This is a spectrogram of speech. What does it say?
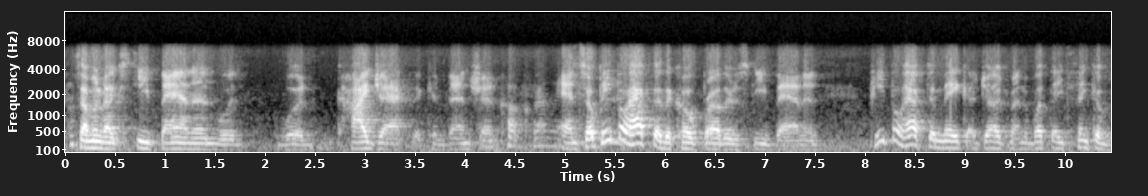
someone like Steve Bannon would, would hijack the convention. Koch brothers. And so people have to, the Koch brothers, Steve Bannon, people have to make a judgment of what they think of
